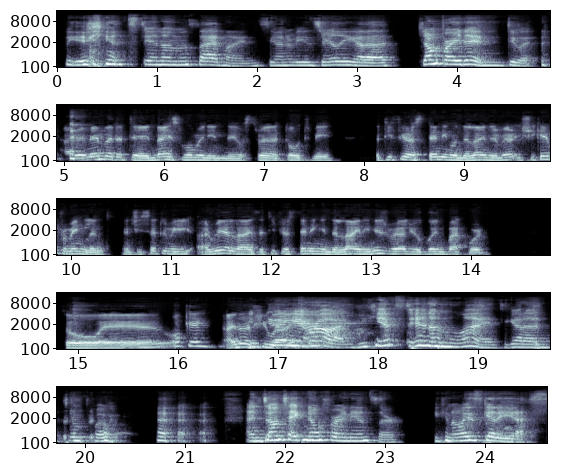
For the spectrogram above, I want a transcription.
You can't stand on the sidelines. You want to be Israeli, you gotta jump right in and do it. I remember that a nice woman in Australia told me that if you are standing on the line in America, she came from England, and she said to me, I realized that if you're standing in the line in Israel, you're going backward. So, uh, okay, I know you're if you doing it wrong. You can't stand on the lines. You gotta jump over. and don't take no for an answer. You can always get a yes.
